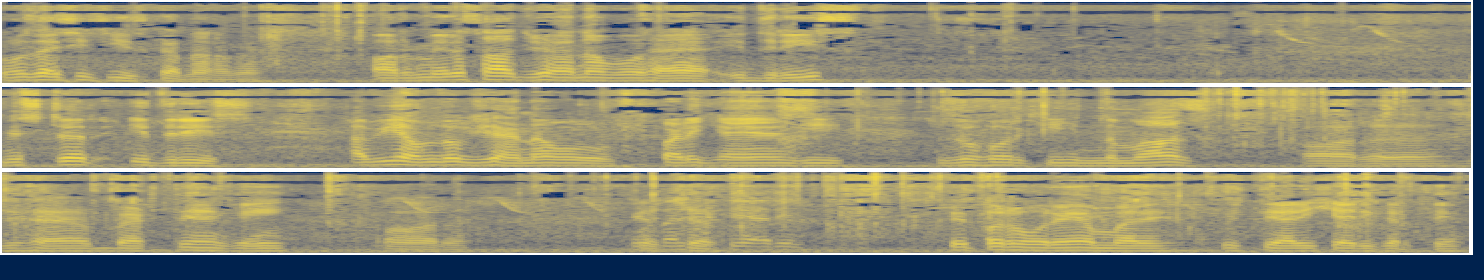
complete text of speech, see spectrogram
रोज़ा इसी चीज़ का नाम है। और मेरे साथ जो है ना वो है इदरीस। मिस्टर इदरीस। अभी हम लोग जो है ना वो पढ़ के आए हैं जी जोहर की नमाज़ और जो है बैठते हैं कहीं और कुछ पेपर हो रहे हैं हमारे, कुछ तैयारी श्यारी करते हैं।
